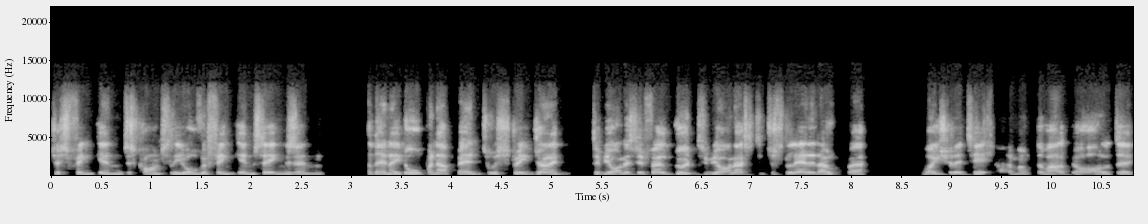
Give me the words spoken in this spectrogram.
just thinking, just constantly overthinking things. And then I'd open up then to a stranger. And to be honest, it felt good, to be honest, to just let it out. But why should I take that amount of alcohol to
